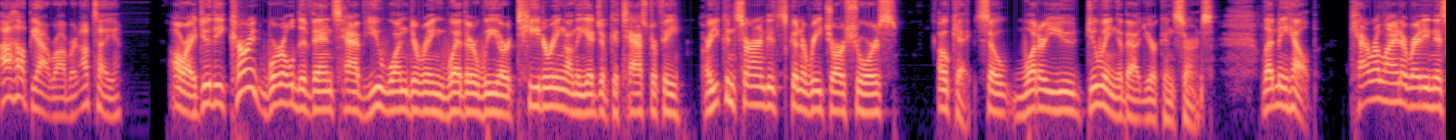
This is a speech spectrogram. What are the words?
I'll help you out, Robert. I'll tell you. All right. Do the current world events have you wondering whether we are teetering on the edge of catastrophe? Are you concerned it's going to reach our shores? Okay. So what are you doing about your concerns? Let me help. Carolina Readiness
